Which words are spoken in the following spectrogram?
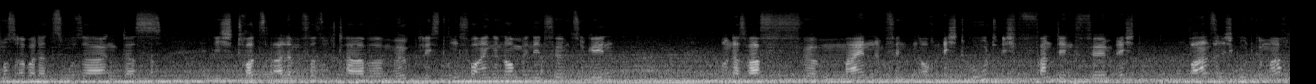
muss aber dazu sagen, dass ich trotz allem versucht habe, möglichst unvoreingenommen in den Film zu gehen. Und das war für mein Empfinden auch echt gut. Ich fand den Film echt wahnsinnig gut gemacht.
